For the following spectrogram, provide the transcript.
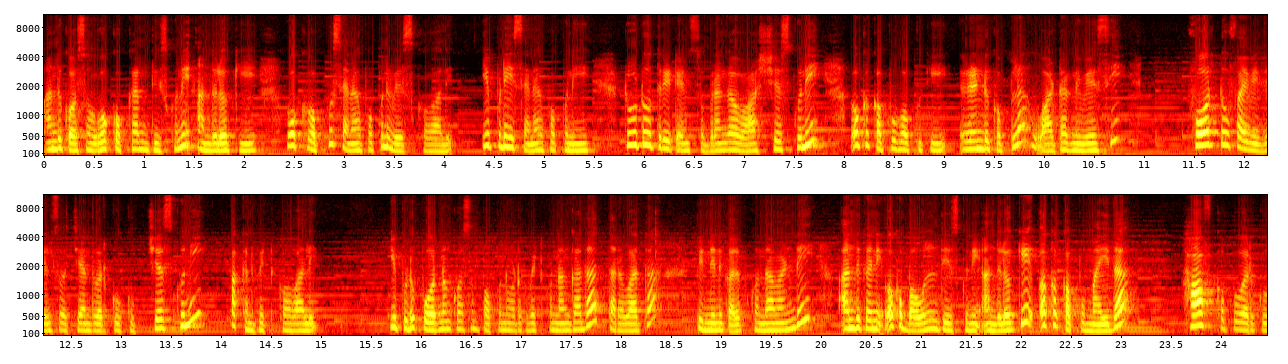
అందుకోసం ఒక కుక్కర్ని తీసుకుని అందులోకి ఒక కప్పు శనగపప్పుని వేసుకోవాలి. ఇప్పుడు ఈ శనగపప్పుని టూ టు త్రీ టైమ్స్ శుభ్రంగా వాష్ చేసుకుని ఒక కప్పు పప్పుకి రెండు కప్పుల వాటర్ని వేసి ఫోర్ టు ఫైవ్ విజిల్స్ వచ్చేంత వరకు కుక్ చేసుకుని పక్కన పెట్టుకోవాలి. ఇప్పుడు పూర్ణం కోసం పప్పును ఉడకబెట్టుకున్నాం కదా తర్వాత పిండిని కలుపుకుందామండి. అందుకని ఒక బౌల్ని తీసుకుని అందులోకి ఒక కప్పు మైదా హాఫ్ కప్పు వరకు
